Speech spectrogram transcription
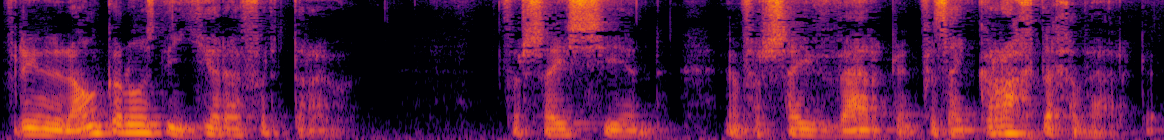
vriende, dan kan ons die Here vertrou vir sy seën en vir sy werking, vir sy kragtige werking.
